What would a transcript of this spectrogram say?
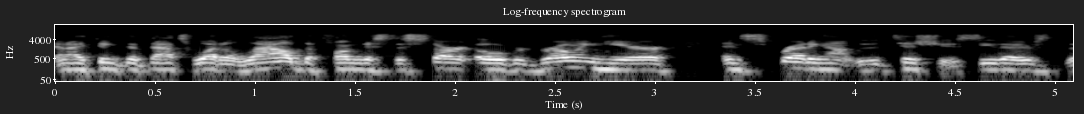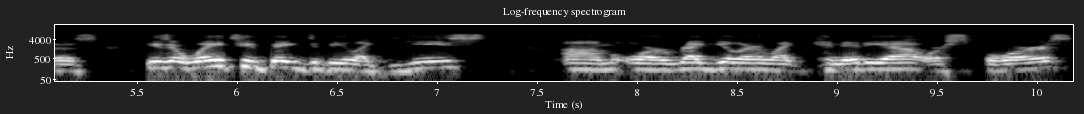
And I think that that's what allowed the fungus to start overgrowing here and spreading out into the tissue. See, there's those, these are way too big to be like yeast um, or regular like conidia or spores.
